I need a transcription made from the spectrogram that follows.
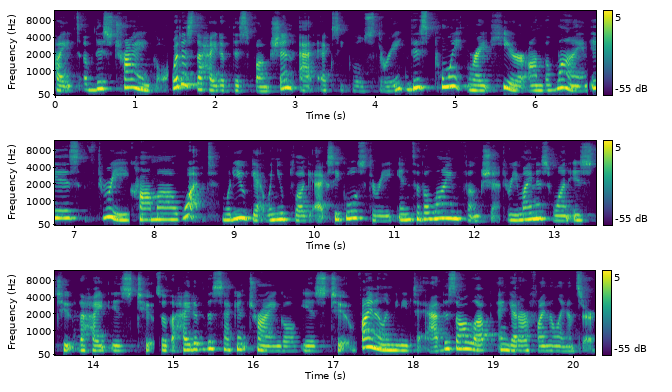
height of this triangle. What is the height of this function at x equals 3? This point right here on the line is 3 comma what? What do you get when you plug x equals 3 into the line function? 3 minus 1 is 2. The height is 2. So the height of the second triangle is 2. Finally, we need to add this all up and get our final answer.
